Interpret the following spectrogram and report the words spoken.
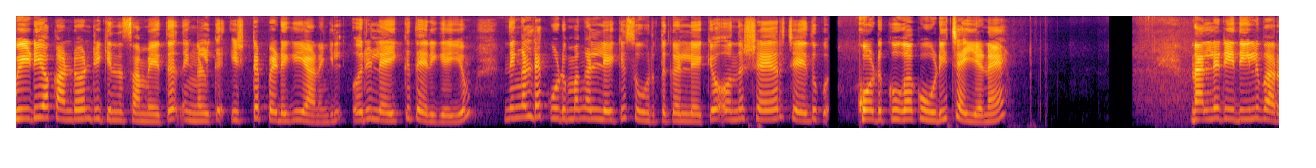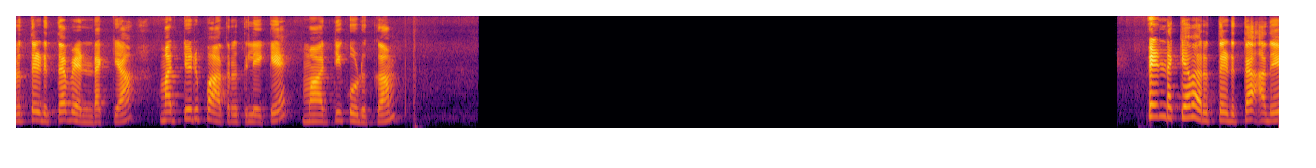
വീഡിയോ കണ്ടുകൊണ്ടിരിക്കുന്ന സമയത്ത് നിങ്ങൾക്ക് ഇഷ്ടപ്പെടുകയാണെങ്കിൽ ഒരു ലൈക്ക് തരികയും നിങ്ങളുടെ കുടുംബങ്ങളിലേക്ക് സുഹൃത്തുക്കളിലേക്കോ ഒന്ന് ഷെയർ ചെയ്ത് കൊടുക്കുക കൂടി ചെയ്യണേ. നല്ല രീതിയിൽ വറുത്തെടുത്ത വെണ്ടയ്ക്ക മറ്റൊരു പാത്രത്തിലേക്ക് മാറ്റി കൊടുക്കാം. വെണ്ടയ്ക്ക വറുത്തെടുത്ത അതേ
